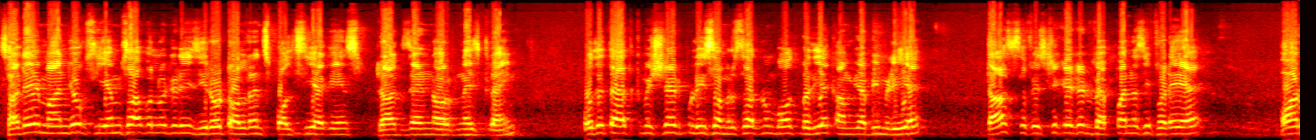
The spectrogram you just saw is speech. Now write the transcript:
ਸਾਡੇ ਮਾਨਯੋਗ ਸੀਐਮ ਸਾਹਿਬ ਵੱਲੋਂ ਜਿਹੜੀ zero tolerance policy against drugs and organised crime ਉਹਦੇ ਤਹਿਤ ਕਮਿਸ਼ਨਰੇਟ ਪੁਲਿਸ ਅੰਮ੍ਰਿਤਸਰ ਨੂੰ ਬਹੁਤ ਵਧੀਆ ਕਾਮਯਾਬੀ ਮਿਲੀ ਹੈ। 10 ਸਫਿਸਟੀਕੇਟਡ ਵੈਪਨ ਅਸੀਂ ਫੜੇ ਹੈ ਔਰ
